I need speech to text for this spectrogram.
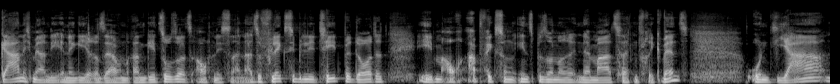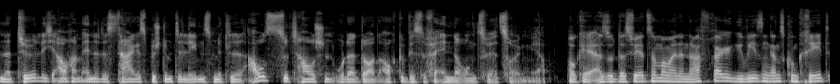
und gar nicht mehr an die Energiereserven rangeht. So soll es auch nicht sein. Also Flexibilität bedeutet, eben auch Abwechslung, insbesondere in der Mahlzeitenfrequenz. Und ja, natürlich auch am Ende des Tages bestimmte Lebensmittel auszutauschen oder dort auch gewisse Veränderungen zu erzeugen, ja. Okay, also das wäre jetzt nochmal meine Nachfrage gewesen, ganz konkret.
